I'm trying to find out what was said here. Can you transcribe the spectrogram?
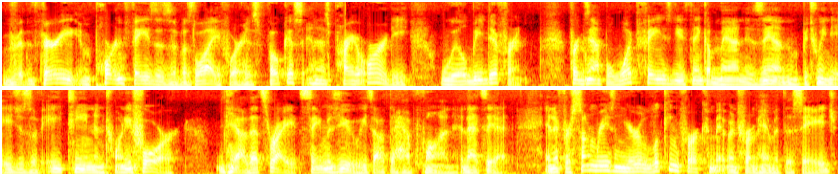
very important phases of his life where his focus and his priority will be different. For example, what phase do you think a man is in between the ages of 18 and 24? Yeah, that's right. Same as you. He's out to have fun, and that's it. And if for some reason you're looking for a commitment from him at this age,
